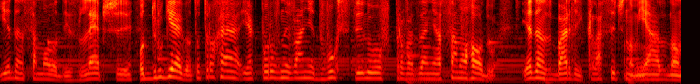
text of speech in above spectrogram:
jeden samolot jest lepszy od drugiego. To trochę jak porównywanie dwóch stylów prowadzenia samochodu. Jeden z bardziej klasyczną jazdą,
